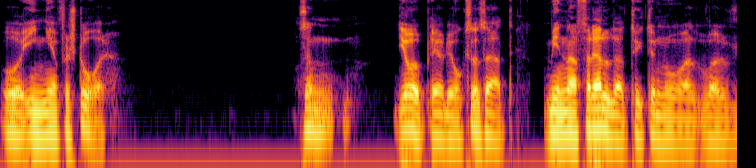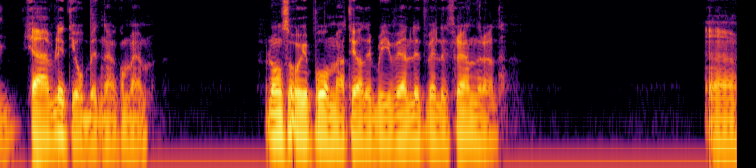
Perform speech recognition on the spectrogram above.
Och ingen förstår. Och sen, jag upplevde också så att mina föräldrar tyckte nog att det var jävligt jobbigt när jag kom hem. För de såg ju på mig att jag hade blivit väldigt, väldigt förändrad. Eh,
